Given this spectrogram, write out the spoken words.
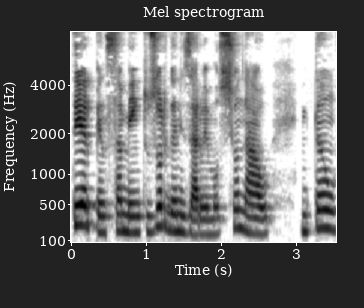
ter pensamentos, organizar o emocional. Então,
